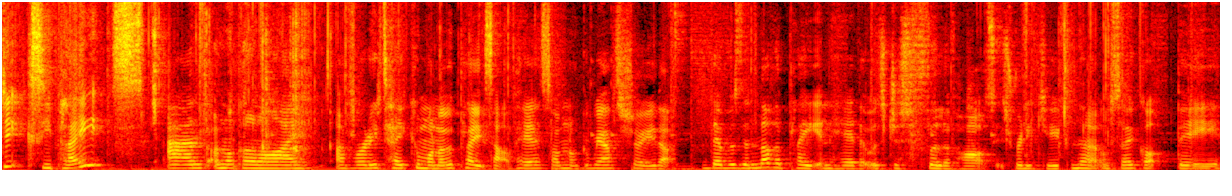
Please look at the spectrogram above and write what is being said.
Dixie plates. And I'm not gonna lie I've already taken one of the plates out of here so I'm not gonna be able to show you that. There was another plate in here that was just full of hearts. It's really cute. And then I also got the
